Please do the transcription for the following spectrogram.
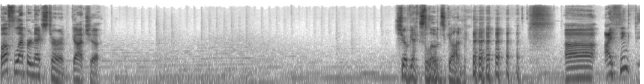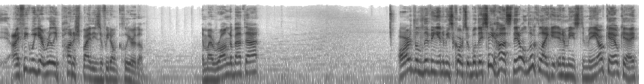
Buff leper next turn. Gotcha. Shogex loads gun. uh, I think I think we get really punished by these if we don't clear them. Am I wrong about that? Are the living enemies corpses? Well, they say husk. They don't look like enemies to me. Okay, okay.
